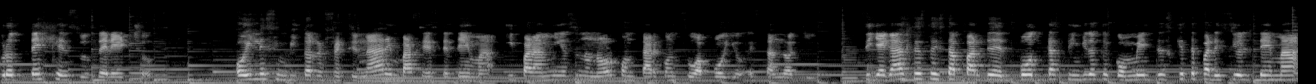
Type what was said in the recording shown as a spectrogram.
protegen sus derechos. Hoy les invito a reflexionar en base a este tema y para mí es un honor contar con su apoyo estando aquí. Si llegaste hasta esta parte del podcast, te invito a que comentes qué te pareció el tema.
